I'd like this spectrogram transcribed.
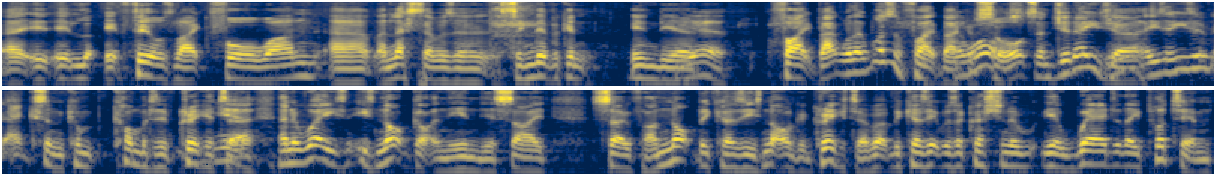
uh, it, it, it feels like 4 1, uh, unless there was a significant India Yeah. Fight back. Well, there was a fight back There of was. sorts, and Jadeja, Yeah. he's, he's an excellent com- combative cricketer. Yeah. And in a way, he's, he's not got in the India side so far, not because he's not a good cricketer, but because it was a question of you know, where do they put him?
